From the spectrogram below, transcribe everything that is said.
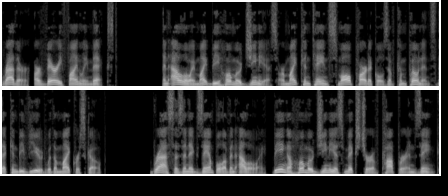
rather, are very finely mixed. An alloy might be homogeneous or might contain small particles of components that can be viewed with a microscope. Brass is an example of an alloy, being a homogeneous mixture of copper and zinc.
